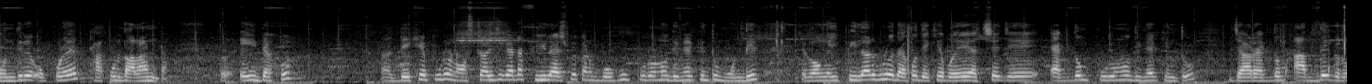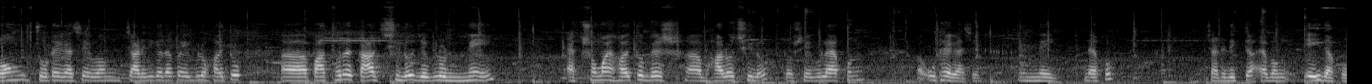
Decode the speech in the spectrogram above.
মন্দিরের ওপরে ঠাকুর দালানটা। তো এই দেখো দেখে পুরো নস্টালজিক একটা ফিল আসবে, কারণ বহু পুরনো দিনের কিন্তু মন্দির এবং এই পিলারগুলো দেখো, দেখে বোঝা যাচ্ছে যে একদম পুরনো দিনের কিন্তু যার একদম আর্ধেক রং চটে গেছে এবং চারিদিকে দেখো এগুলো হয়তো পাথরের কাজ ছিল যেগুলো নেই এক সময় হয়তো বেশ ভালো ছিল, তো সেগুলো এখন উঠে গেছে, নেই, দেখো চারিদিকটা এবং এই দেখো।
